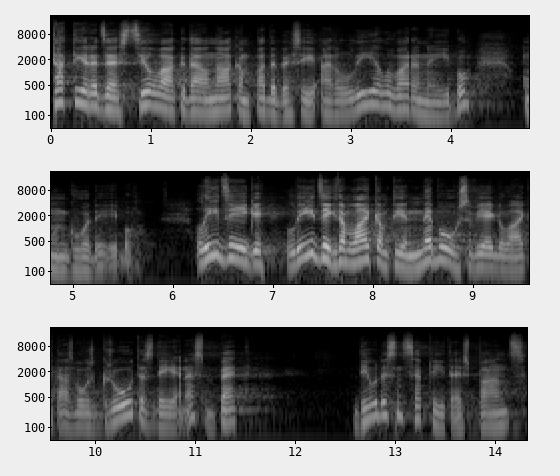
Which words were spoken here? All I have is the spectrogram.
Tad tie redzēs cilvēka dēlu nākam padebesī ar lielu varenību, un godību. Līdzīgi, līdzīgi tam laikam tie nebūs viegli laiki, tās būs grūtas dienas, bet 27. pāns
